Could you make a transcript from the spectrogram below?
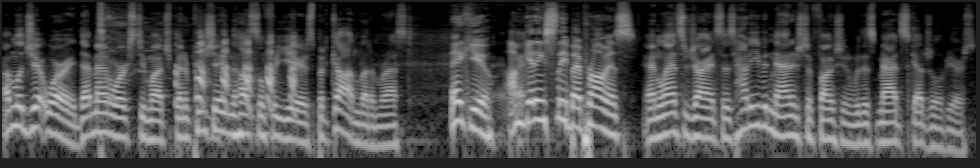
I'm legit worried. That man works too much. Been appreciating the hustle for years, but God let him rest. Thank you. I'm getting sleep, I promise. And Lancer Giant says, how do you even manage to function with this mad schedule of yours?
